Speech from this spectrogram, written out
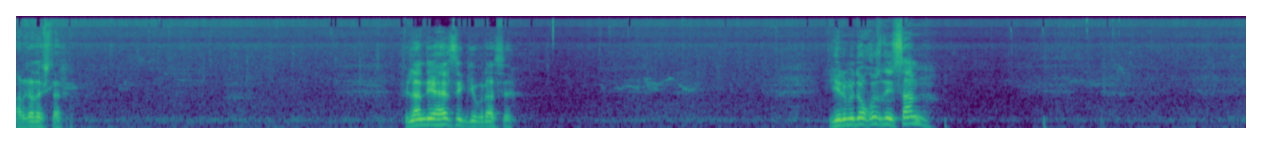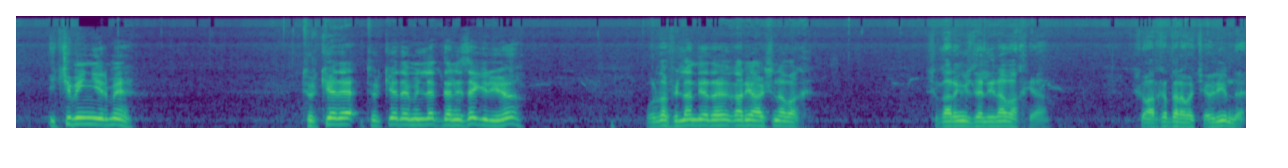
Arkadaşlar. Finlandiya Helsinki burası. 29 Nisan 2020 Türkiye'de Türkiye'de millet denize giriyor. Burada Finlandiya'daki kar yağışına bak. Şu karın güzelliğine bak ya. Şu arka tarafa çevireyim de.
